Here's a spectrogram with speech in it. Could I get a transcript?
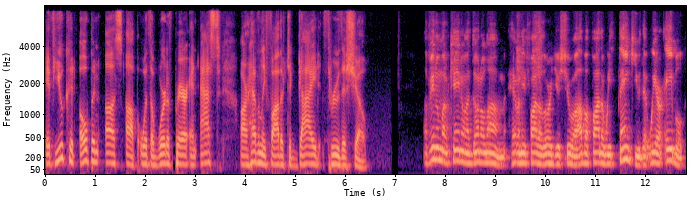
If you could open us up with a word of prayer and ask our Heavenly Father to guide through this show. Avinu Malkeinu Adon Olam, Heavenly Father, Lord Yeshua, Abba Father, we thank you that we are able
